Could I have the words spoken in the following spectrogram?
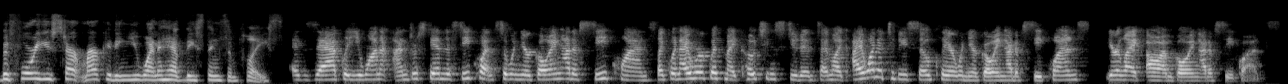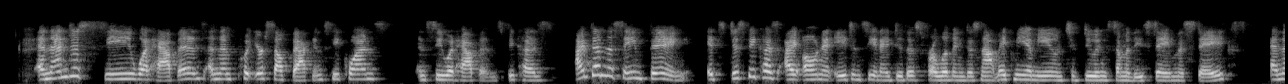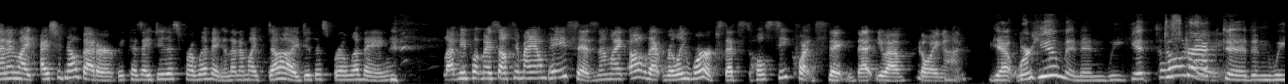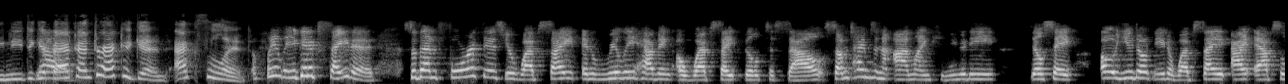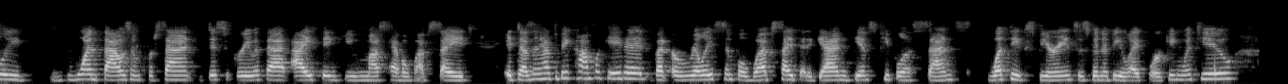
before you start marketing, you want to have these things in place. Exactly. You want to understand the sequence. So when you're going out of sequence, like when I work with my coaching students, I'm like, I want it to be so clear when you're going out of sequence. You're like, oh, I'm going out of sequence. And then just see what happens and then put yourself back in sequence and see what happens because I've done the same thing. It's just because I own an agency and I do this for a living does not make me immune to doing some of these same mistakes. And then I'm like, I should know better because I do this for a living. And then I'm like, duh, I do this for a living. let me put myself through my own paces. And I'm like, oh, that really works. That's the whole sequence thing that you have going on. Yeah, we're human and we get totally. distracted and we need to get yes. back on track again. Excellent. Completely. You get excited. So then fourth is your website and really having a website built to sell. Sometimes in an online community, they'll say, oh, you don't need a website. I absolutely 1000% disagree with that. I think you must have a website. It doesn't have to be complicated, but a really simple website that again gives people a sense what the experience is going to be like working with you,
